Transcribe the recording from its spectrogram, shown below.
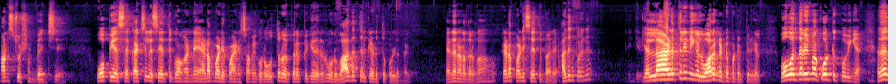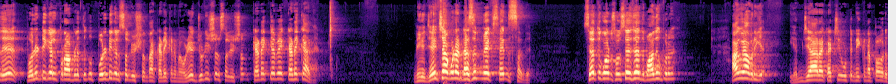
கான்ஸ்டியூஷன் பெஞ்சு ஓபிஎஸ்ஸை கட்சியில் சேர்த்துக்கோங்கன்னு எடப்பாடி பழனிசாமிக்கு ஒரு உத்தரவை பிறப்பிக்கிறதுன்னு ஒரு வாதத்திற்கு எடுத்துக்கொள்ளுங்கள். என்ன நடந்திருக்கும்? எடப்பாடி சேர்த்துப்பாரு. அதுக்கு பிறகு? எல்லா இடத்துலையும் நீங்கள் ஓரம் கட்டப்பட்டிருப்பீர்கள். ஒவ்வொரு தடவையுமா கோர்ட்டுக்கு போவீங்க. அதாவது பொலிட்டிக்கல் ப்ராப்ளத்துக்கு பொலிட்டிக்கல் சொல்யூஷன் தான் கிடைக்கணுமே ஒழிய ஜுடிஷியல் சொல்யூஷன் கிடைக்கவே கிடைக்காது. நீங்கள் ஜெயிச்சா கூட டசன்ட் மேக் சென்ஸ் அது. சேர்த்துக்கோன்னு சொல்லி சேர்த்து அதுக்கு பிறகு? ஆகவே அவர் எம்ஜிஆரை கட்சி விட்டு நீக்கினப்ப அவர்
